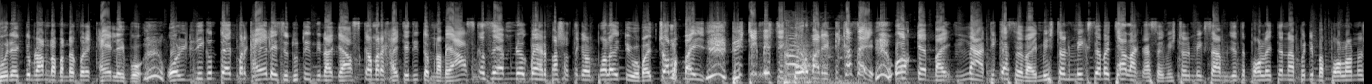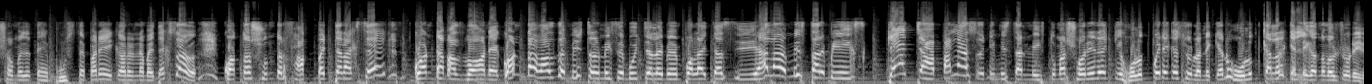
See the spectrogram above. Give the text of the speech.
ধরে একদম রান্না বান্না করে খাই লাইবো। অলরেডি কিন্তু একবার খাইয়ে লাইছে দু তিন দিন আগে। আজকে আমার খাইতে দিতাম না ভাই। আজকে সে এমনি ভাই, এর বাসা থেকে পলাই দিব ভাই। চলো ভাই ডিস্ট্রিক্ট তোর বাড়ি, ঠিক আছে? ওকে ভাই, না, ঠিক আছে ভাই। মিস্টার মিক্সে ভাই চালাক আছে। মিস্টার মিক্সে আমি যাতে পলাইতে না পারি বা পলানোর সময় যাতে বুঝতে পারে, এই কারণে ভাই, দেখছ? কত সুন্দর ফাঁক পাইতে রাখছে। ঘণ্টা বাজবো অনেক, ঘণ্টা বাজতে মিস্টার মিক্সে বুঝতে লাগবে, আমি পলাইতেছি। হ্যালো মিস্টার মিক্স কে চা ভালো মিস্টার মিক্স তোমার শরীরে কি হলুদ পড়ে গেছিল না কেন হলুদ কালার কেন লেগে তোমার শরীর?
